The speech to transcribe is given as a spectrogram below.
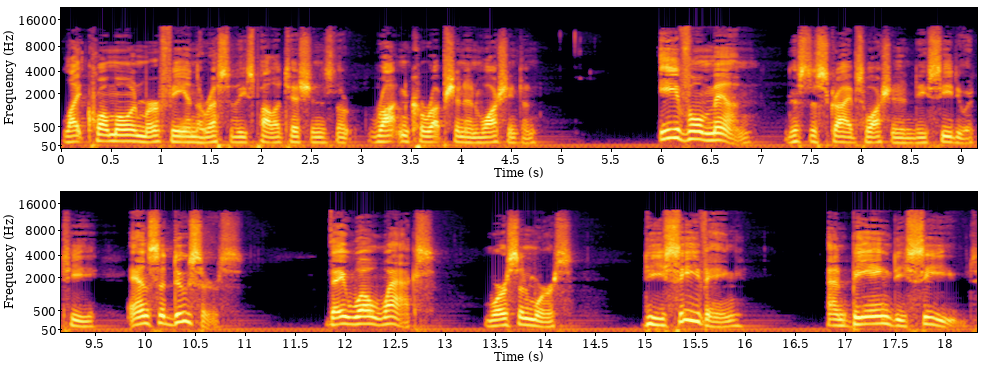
like Cuomo and Murphy and the rest of these politicians, the rotten corruption in Washington, evil men, this describes Washington, D.C. to a T, and seducers, they will wax worse and worse, deceiving and being deceived.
